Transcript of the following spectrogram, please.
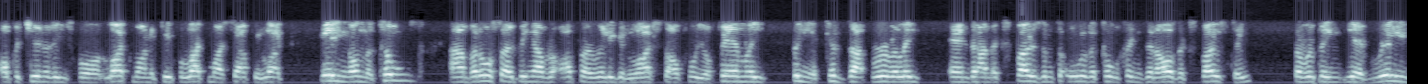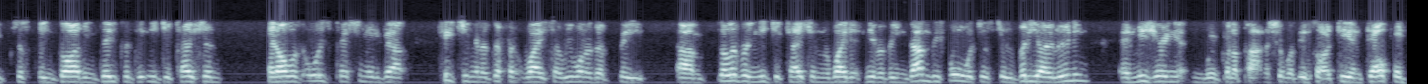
opportunities for like-minded people like myself who like being on the tools, um, but also being able to offer a really good lifestyle for your family, bring your kids up rurally, and um, expose them to all of the cool things that I was exposed to. So we've been, yeah, really just been diving deep into education, and I was always passionate about teaching in a different way. So we wanted to be um, delivering education in a way that's never been done before, which is through video learning and measuring it. We've got a partnership with SIT in Telford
